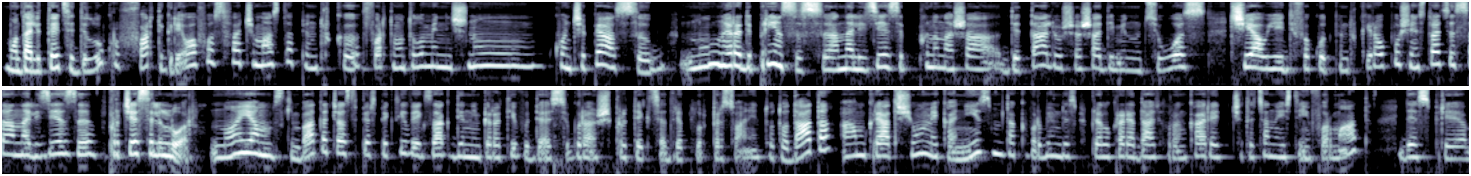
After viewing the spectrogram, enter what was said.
modalității de lucru, foarte greu a fost să facem asta pentru că foarte multă lume nici nu concepea să, nu, nu era deprinsă să analizeze până în așa detaliu și așa de minuțios ce au ei de făcut, pentru că erau puși în situație să analizeze procesele lor. Noi am schimbat această perspectivă exact din imperativul de a asigura și protecția drepturilor persoanei. Totodată am creat și un mecanism, dacă vorbim despre prelucrarea datelor, în care cetățeanul este informat despre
